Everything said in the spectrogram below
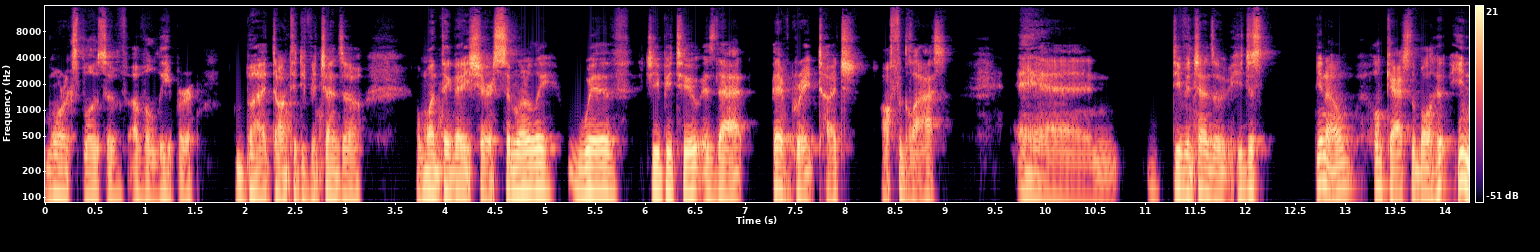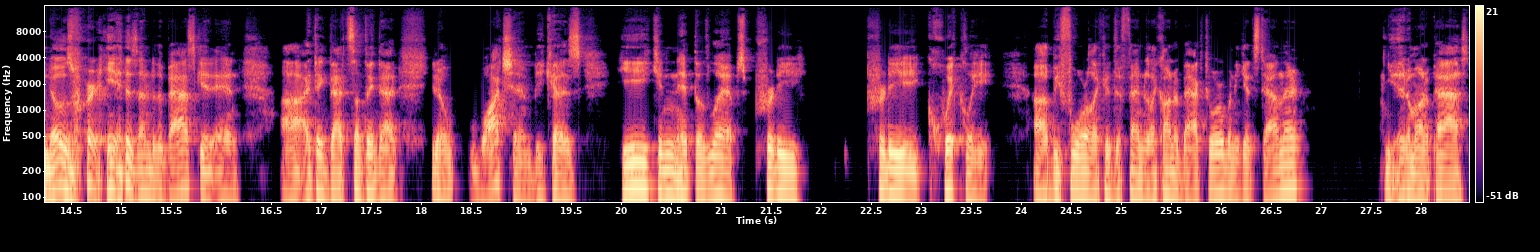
more explosive of a leaper, but Donte DiVincenzo. One thing that he shares similarly with GP2 is that they have great touch off the glass, and DiVincenzo he just you know he'll catch the ball. He knows where he is under the basket, and uh, I think that's something that you know watch him because he can hit the lips pretty pretty quickly uh, before like a defender, like on a backdoor when he gets down there you hit him on a pass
